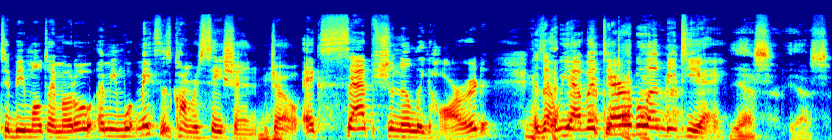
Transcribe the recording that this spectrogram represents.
to be multimodal. I mean, what makes this conversation, mm-hmm. Joe, exceptionally hard is that we have a terrible MBTA Yes, yes.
